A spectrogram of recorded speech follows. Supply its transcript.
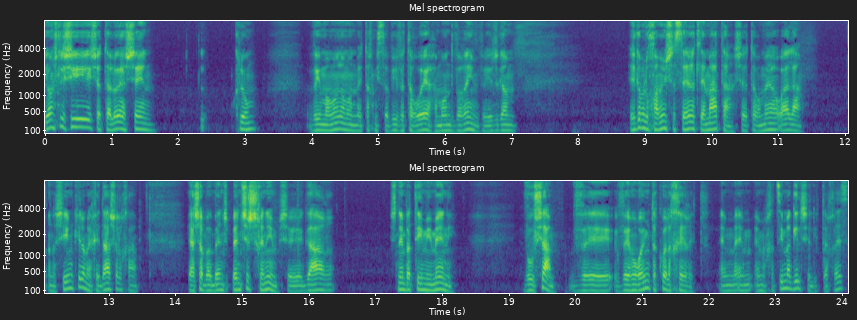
יום שלישי שאתה לא ישן כלום, ועם המון המון מתח מסביב, אתה רואה המון דברים, ויש גם, יש גם לוחמים של סיירת למטה, שאתה אומר, וואלה, אנשים כאילו מהיחידה שלך, היה שם בן, בן של שכנים, שגר שני בתים ממני, והוא שם, ו, והם רואים את הכל אחרת. הם, הם, הם חצי מהגיל שלי, תכלס.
